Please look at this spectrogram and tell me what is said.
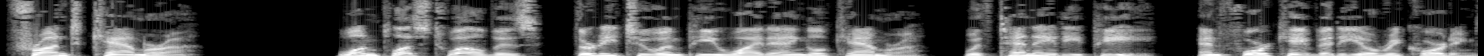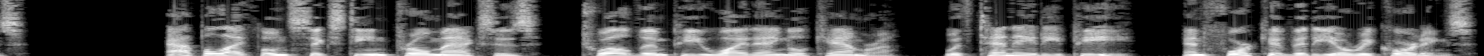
Front camera. OnePlus 12 is 32MP wide-angle camera with 1080p and 4K video recordings. Apple iPhone 16 Pro Max is 12MP wide-angle camera with 1080p and 4K video recordings.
